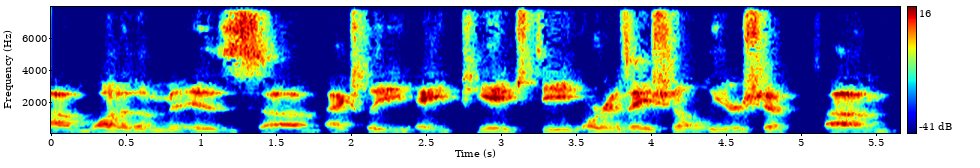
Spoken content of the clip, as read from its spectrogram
um, one of them is um, actually a PhD, organizational leadership. Um,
